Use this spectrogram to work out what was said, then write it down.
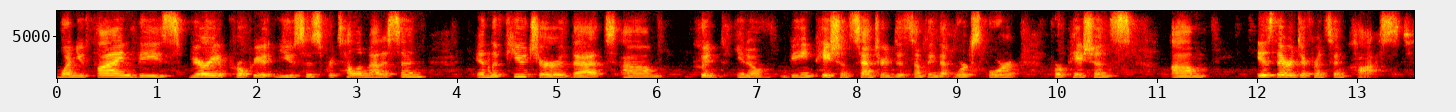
when you find these very appropriate uses for telemedicine in the future that um, could, you know, being patient-centered is something that works for, for patients, um, is there a difference in cost?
